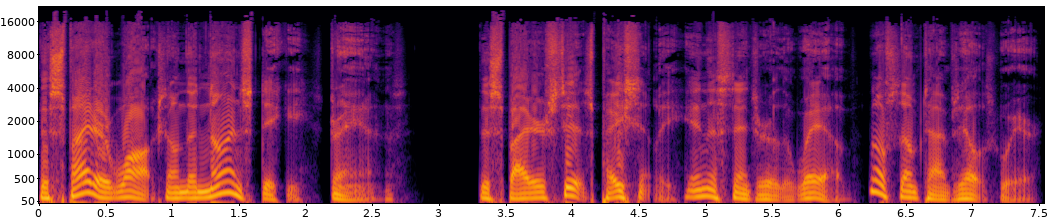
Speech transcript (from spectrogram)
The spider walks on the non-sticky strands. The spider sits patiently in the center of the web, though sometimes elsewhere.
